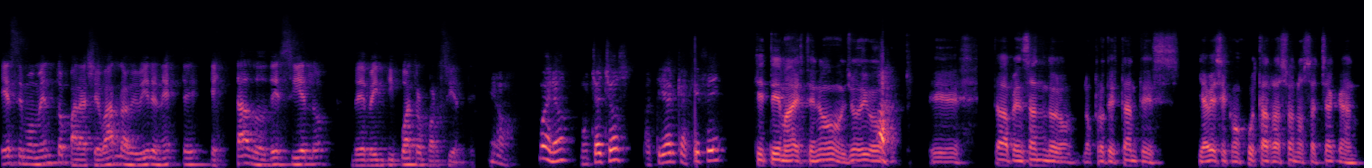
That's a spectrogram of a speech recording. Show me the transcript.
ese momento para llevarlo a vivir en este estado de cielo de 24 por 7. Bueno, muchachos, patriarca, jefe. Qué tema este, ¿no? Yo digo, ah. eh, estaba pensando, los protestantes, y a veces con justa razón nos achacan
